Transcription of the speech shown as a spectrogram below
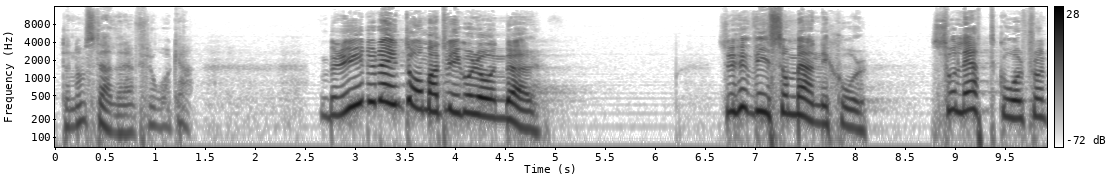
Utan de ställer en fråga. Bryr du dig inte om att vi går under? Så hur vi som människor så lätt går från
